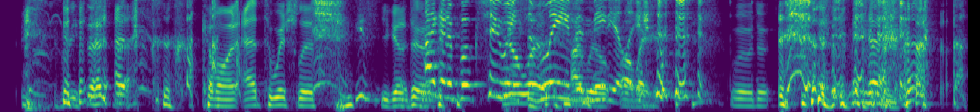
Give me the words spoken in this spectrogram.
research that. Come on, add to wish list. you got to do it. I got to book two you weeks of leave I immediately. we'll do it.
